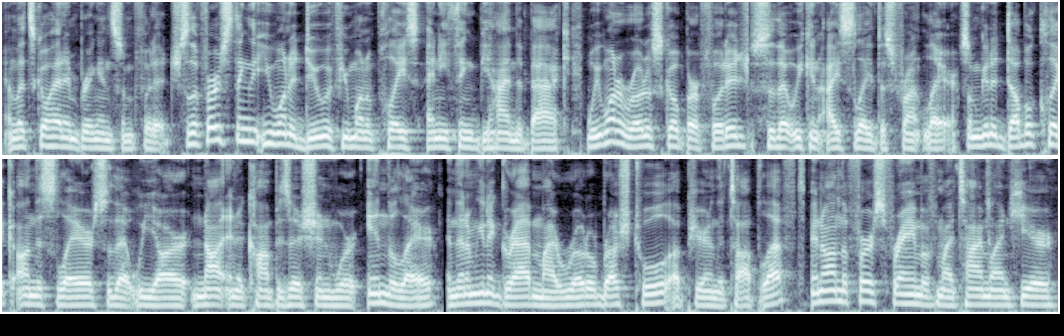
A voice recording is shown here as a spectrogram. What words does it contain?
and let's go ahead and bring in some footage. So the first thing that you want to do if you want to place anything behind the back, we want to rotoscope our footage so that we can isolate this front layer. So I'm going to double click on this layer so that we are not in a composition, we're in the layer. And then I'm going to grab my roto brush tool up here in the top left. And on the first frame of my timeline here,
